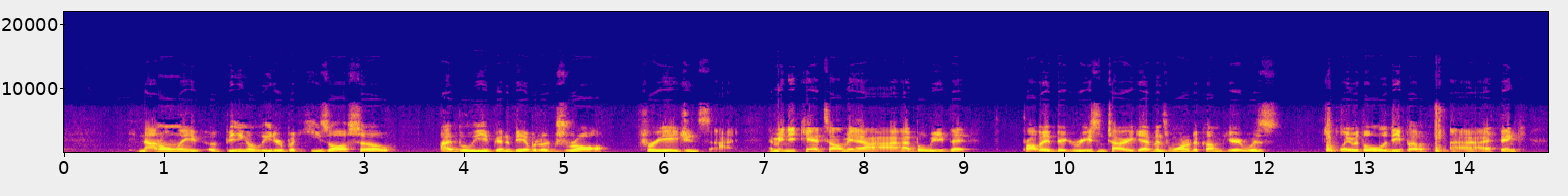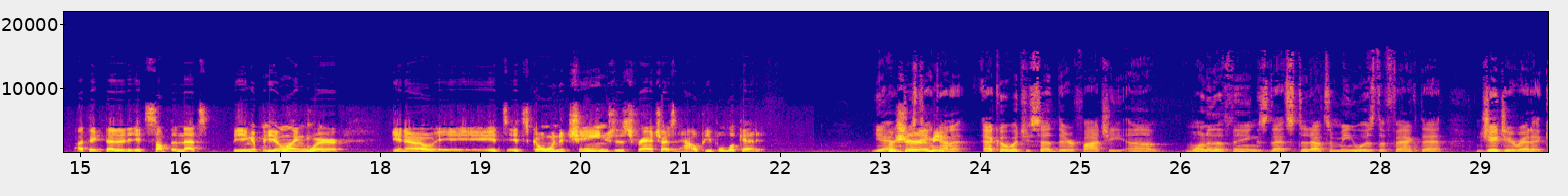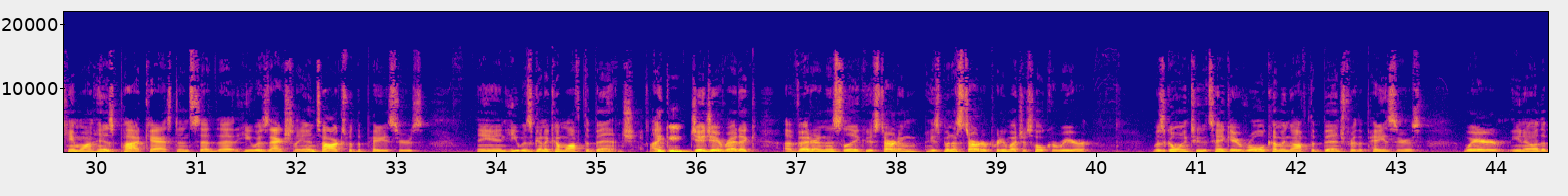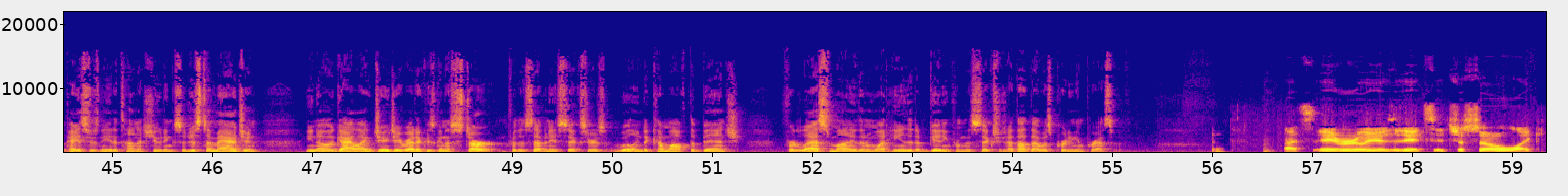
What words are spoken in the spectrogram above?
not only of being a leader, but he's also, I believe, going to be able to draw free agents. I, I mean, you can't tell me. I, I believe that probably a big reason Tyreke Evans wanted to come here was to play with Oladipo. I, I think I think that it, it's something that's being appealing where you know it's it's going to change this franchise and how people look at it. Yeah, for sure. Just to I mean, kind of echo what you said there, Facci. Uh, one of the things that stood out to me was the fact that JJ Redick came on his podcast and said that he was actually in talks with the Pacers and he was going to come off the bench. Like JJ Redick, a veteran in this league who's starting, he's been a starter pretty much his whole career, was going to take a role coming off the bench for the Pacers, where you know the Pacers need a ton of shooting. So just imagine, you know, a guy like JJ Redick who's going to start for the 76ers, willing to come off the bench for less money than what he ended up getting from the Sixers. I thought that was pretty impressive. That's it. Really is. It's it's just so like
